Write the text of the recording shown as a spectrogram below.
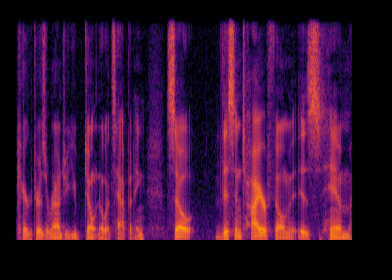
characters around you, you don't know what's happening. So this entire film is him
